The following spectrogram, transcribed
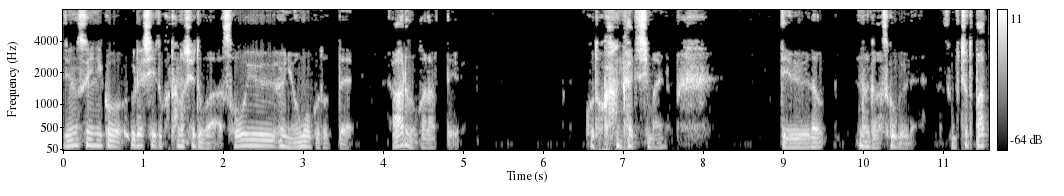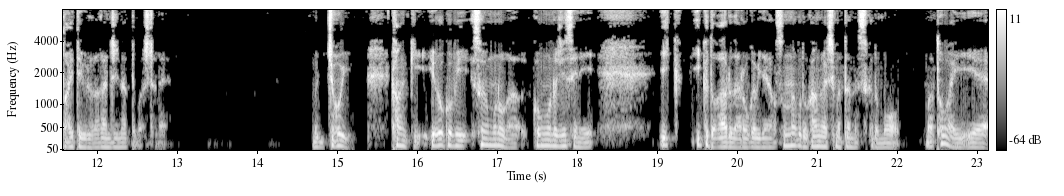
純粋にこう、嬉しいとか楽しいとか、そういうふうに思うことってあるのかなっていうことを考えてしまう。っていう、なんかすごくね、ちょっとパッと入ってくるような感じになってましたね。 joy、歓喜、喜び、そういうものが今後の人生に幾度あるだろうかみたいな、そんなことを考えてしまったんですけども、まあ、とはいえ、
